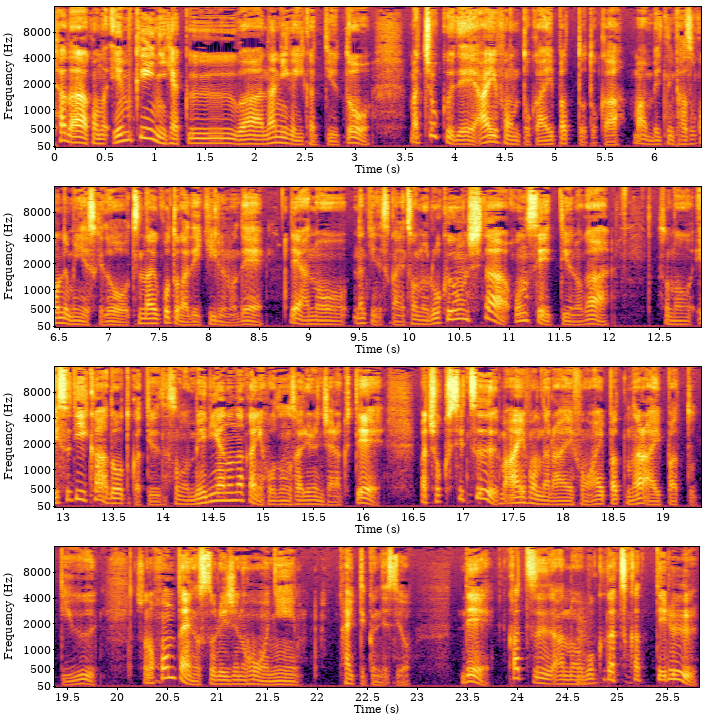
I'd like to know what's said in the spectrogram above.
ただ、この MK200 は何がいいかっていうと、まあ、直で iPhone とか iPad とか、まあ別にパソコンでもいいですけど、繋ぐことができるので、で、あの、なんていうんですかね、その録音した音声っていうのが、その SD カードとかっていうそのメディアの中に保存されるんじゃなくて、まあ、直接、まあ、iPhone なら iPhone、iPad なら iPad っていう、その本体のストレージの方に入っていくんですよ。で、かつ、あの、僕が使ってる、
